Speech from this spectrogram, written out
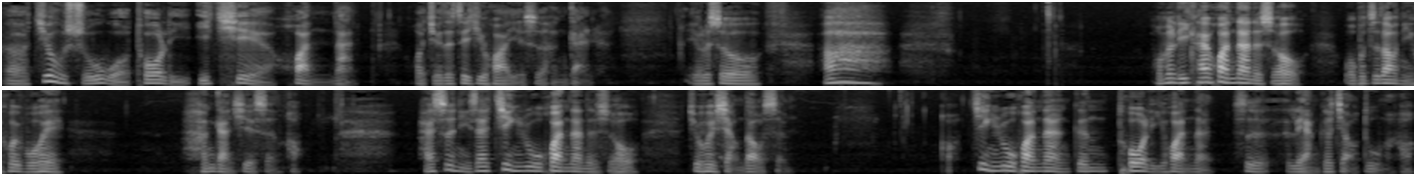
呃，救赎我脱离一切患难，我觉得这句话也是很感人。有的时候啊，我们离开患难的时候，我不知道你会不会很感谢神哈？还是你在进入患难的时候就会想到神？好，进入患难跟脱离患难。是两个角度嘛，哈。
